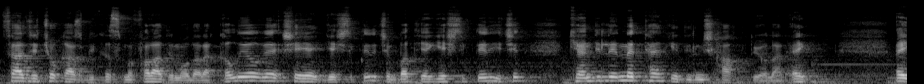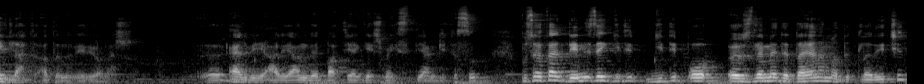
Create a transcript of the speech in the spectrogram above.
sadece çok az bir kısmı Faladim olarak kalıyor ve şeye geçtikleri için, batıya geçtikleri için kendilerine terk edilmiş halk diyorlar. Eg, Eglat adını veriyorlar. E, Elvi'yi arayan ve batıya geçmek isteyen bir kısım. Bu sefer denize gidip gidip o özleme de dayanamadıkları için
